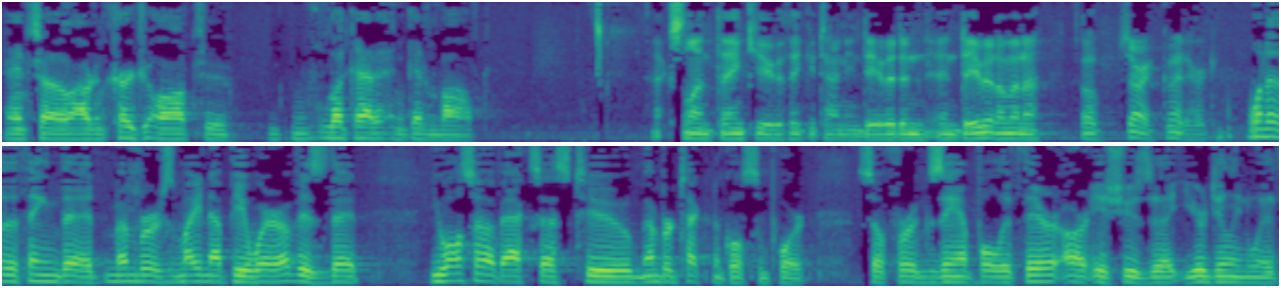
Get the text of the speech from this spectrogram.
And so I would encourage you all to look at it and get involved. Excellent. Thank you. Thank you, Tanya and David. And, and David, I'm going to, oh, sorry. Go ahead, Eric. One of the things that members might not be aware of is that you also have access to member technical support. So, for example, if there are issues that you're dealing with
